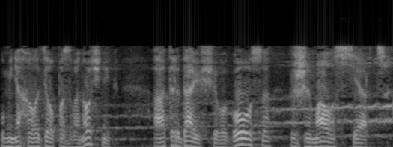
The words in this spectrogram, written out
у меня холодел позвоночник, а от рыдающего голоса сжималось сердце.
